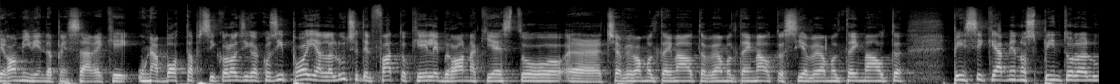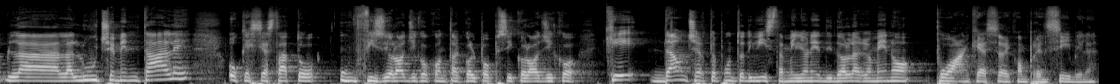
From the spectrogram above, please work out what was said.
però mi viene da pensare che una botta psicologica così, poi alla luce del fatto che LeBron ha chiesto eh, ci avevamo il timeout, avevamo il timeout, sì avevamo il timeout, pensi che abbiano spento la, la, la luce mentale o che sia stato un fisiologico contraccolpo psicologico che da un certo punto di vista, milioni di dollari o meno, può anche essere comprensibile?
